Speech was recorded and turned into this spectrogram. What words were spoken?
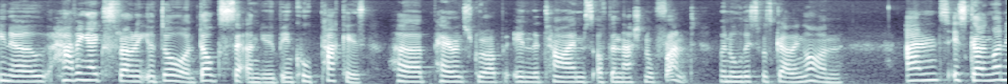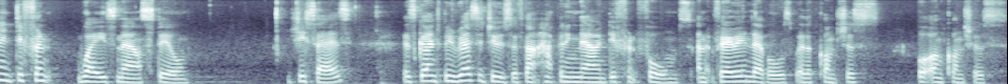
you know, having eggs thrown at your door and dogs set on you, being called pakis. Her parents grew up in the times of the National Front when all this was going on. And it's going on in different ways now still. She says there's going to be residues of that happening now in different forms and at varying levels, whether conscious or unconscious.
